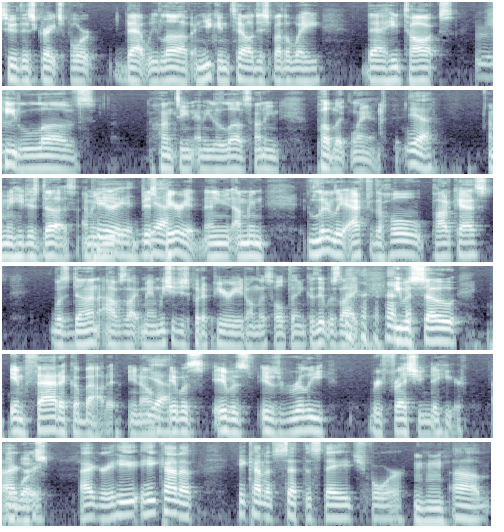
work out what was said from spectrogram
to this great sport that we love, and you can tell just by the way that he talks, he loves hunting and he loves hunting public land. Yeah. I mean, he just does. I mean, he- Period, just yeah. period. I mean, I mean, literally after the whole podcast was done, I was like, man, we should just put a period on this whole thing because it was like he was so emphatic about it. You know, Yeah. it was it was it was really refreshing to hear. I it agree. was. I agree. He he kind of he kind of set the stage for Mhm. um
